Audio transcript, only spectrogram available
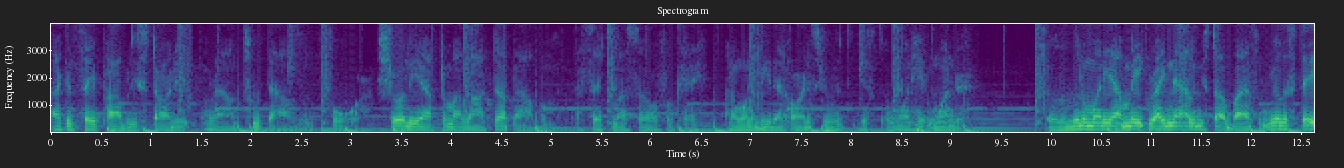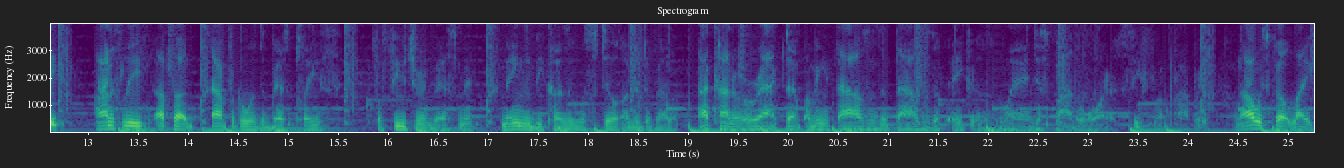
I can say probably started around 2004. Shortly after my Locked Up album, I said to myself, okay, I don't want to be that artist who was just a one-hit wonder. So the little money I make right now, let me start buying some real estate. Honestly, I thought Africa was the best place for future investment, mainly because it was still underdeveloped. I kind of racked up, I mean, thousands and thousands of acres of land just by the water, seafront property. And I always felt like,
